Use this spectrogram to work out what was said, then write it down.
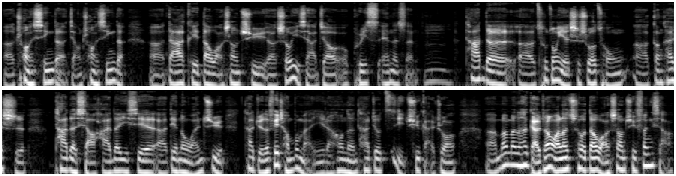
呃创新的，讲创新的，呃大家可以到网上去呃搜一下，叫 Chris Anderson，嗯，他的呃初衷也是说。说从啊刚开始，他的小孩的一些呃电动玩具，他觉得非常不满意，然后呢，他就自己去改装，呃，慢慢的他改装完了之后，到网上去分享，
